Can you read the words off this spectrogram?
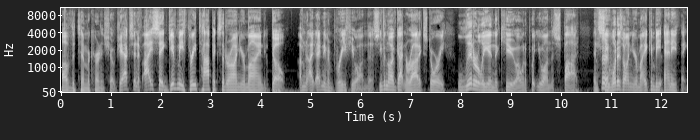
of the Tim McKernan Show. Jackson, if I say give me three topics that are on your mind, go. I'm, I, I didn't even brief you on this, even though I've got an erotic story literally in the queue. I want to put you on the spot and see what is on your mind. It can be anything,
